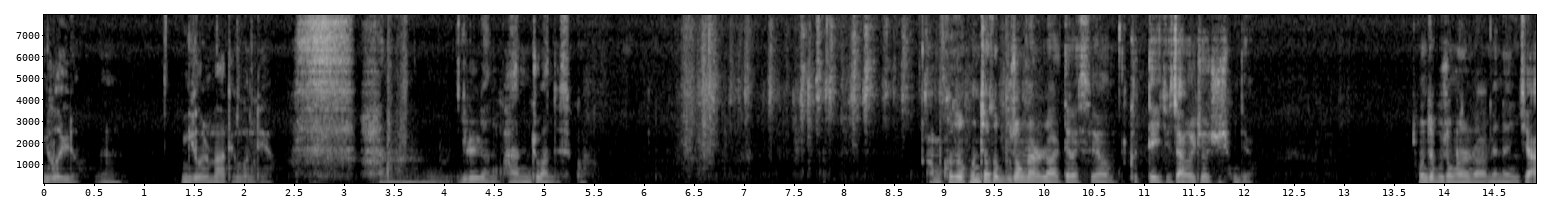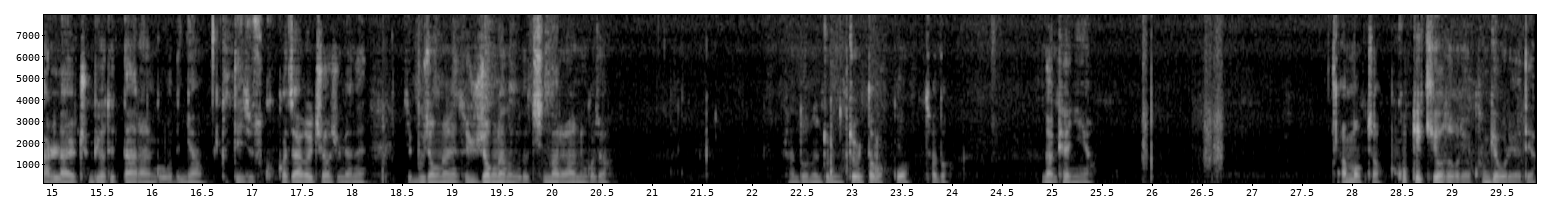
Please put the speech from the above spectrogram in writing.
이걸요? 응. 이게 얼마 된 건데요? 한 1년 반 좀 안 됐을 거야. 암컷은 혼자서 무정란을 낳을 때가 있어요. 그때 이제 짝을 지어 주시면 돼요. 혼자 무정란을 낳으면은 이제 알을 낳을 준비가 됐다라는 거거든요. 그때 이제 수컷과 짝을 지어주면은 이제 무정란에서 유정란으로 진화를 하는 거죠. 너는 좀좀 이따 먹고 자도 남편이에요. 안 먹죠. 곱게 키워서 그래요. 굶겨버려야 돼요.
